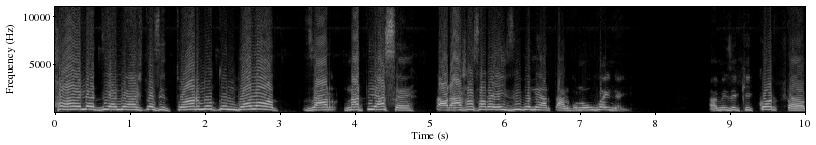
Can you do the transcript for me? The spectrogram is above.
হয় নাতি আমি আসতেছি। তোর মতন বলদ যার নাতি আছে তার আশা ছাড়া এই জীবনে আর তার কোনো উপায় নাই। আমি যে কি করতাম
